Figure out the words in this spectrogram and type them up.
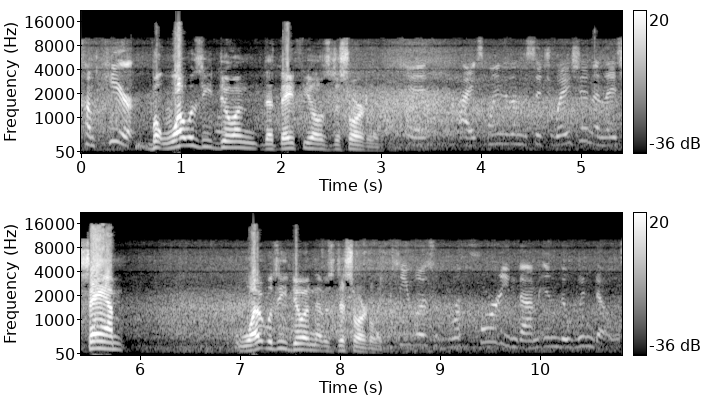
come here. But what was he doing that they feel is disorderly? And I explained to them the situation, and they Sam, what was he doing that was disorderly? he was recording them in the windows.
